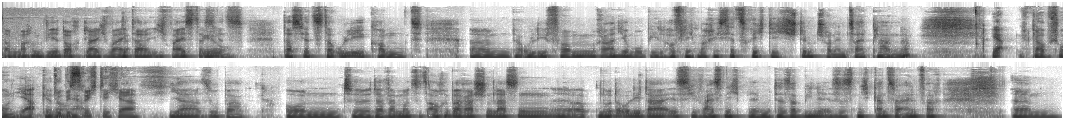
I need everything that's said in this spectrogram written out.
Dann machen wir doch gleich weiter. Ich weiß, dass Jo. jetzt, dass jetzt der Uli kommt. Ähm, der Uli vom Radiomobil. Hoffentlich mache ich es jetzt richtig. Stimmt schon im Zeitplan, ne? Ja, ich glaube schon. Ja, Genau. Du bist Ja. richtig, ja. Ja, super. Und äh, da werden wir uns jetzt auch überraschen lassen, äh, ob nur der Uli da ist. Ich weiß nicht, mit der Sabine ist es nicht ganz so einfach. Ähm,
